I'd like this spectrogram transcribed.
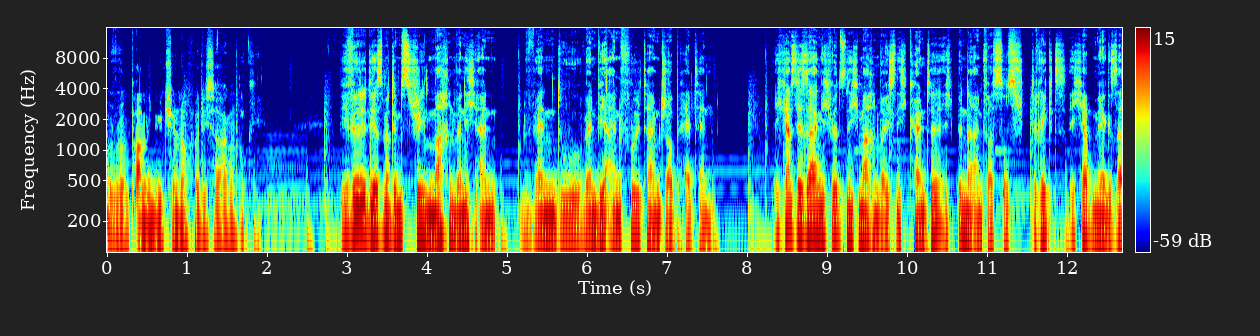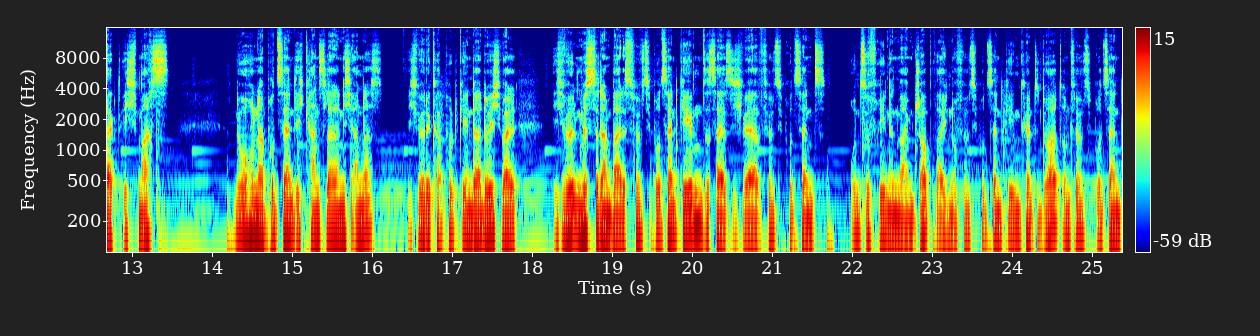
ein paar Minütchen noch, würde ich sagen. Okay. Wie würdet ihr es mit dem Stream machen, wenn ich ein, wenn du, wenn wir einen Fulltime-Job hätten? Ich kann es dir sagen, ich würde es nicht machen, weil ich es nicht könnte. Ich bin da einfach so strikt. Ich habe mir gesagt, ich mach's nur 100%. Ich kann es leider nicht anders. Ich würde kaputt gehen dadurch, weil ich würd, müsste dann beides 50% geben. Das heißt, ich wäre 50% unzufrieden in meinem Job, weil ich nur 50% geben könnte dort und 50%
